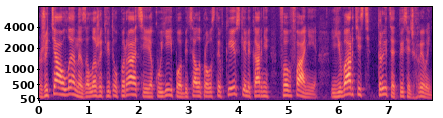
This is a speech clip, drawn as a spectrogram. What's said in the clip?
Життя Олени залежить від операції, яку їй пообіцяли провести в київській лікарні Феофанії. Її вартість 30 тисяч гривень.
